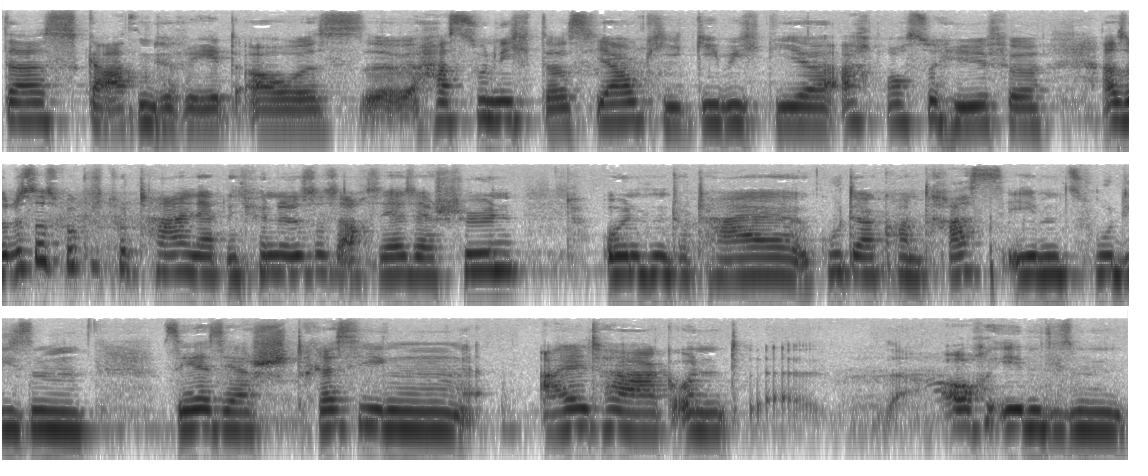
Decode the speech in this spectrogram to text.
das Gartengerät aus. Äh, hast du nicht das? Ja, okay, gebe ich dir. Ach, brauchst du Hilfe? Also das ist wirklich total nett. Ich finde, das ist auch sehr, sehr schön und ein total guter Kontrast eben zu diesem sehr, sehr stressigen Alltag und äh, auch eben diesem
